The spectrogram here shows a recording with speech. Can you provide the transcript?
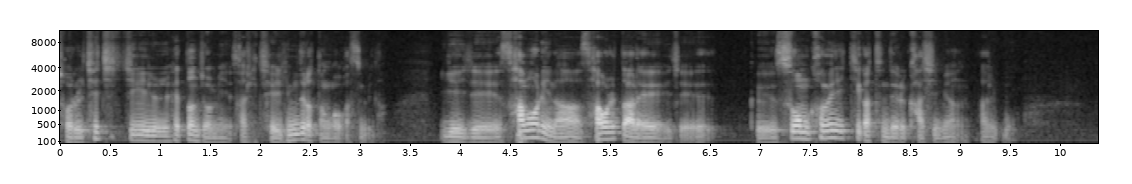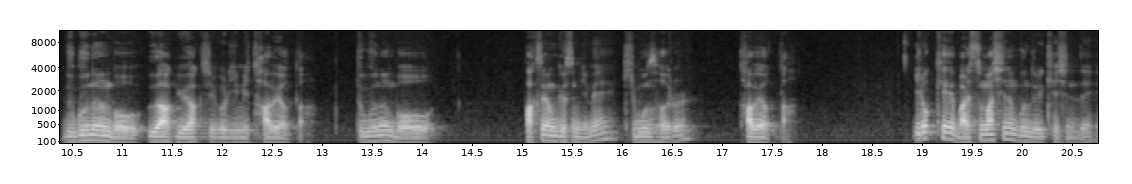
저를 채찍질 했던 점이 사실 제일 힘들었던 것 같습니다. 이게 이제 3월이나 4월 달에 이제 그 수험 커뮤니티 같은 데를 가시면 사실 뭐 누구는 뭐 의학 요약집을 이미 다 외웠다. 누구는 뭐 박세영 교수님의 기본서를 다 외웠다. 이렇게 말씀하시는 분들이 계신데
